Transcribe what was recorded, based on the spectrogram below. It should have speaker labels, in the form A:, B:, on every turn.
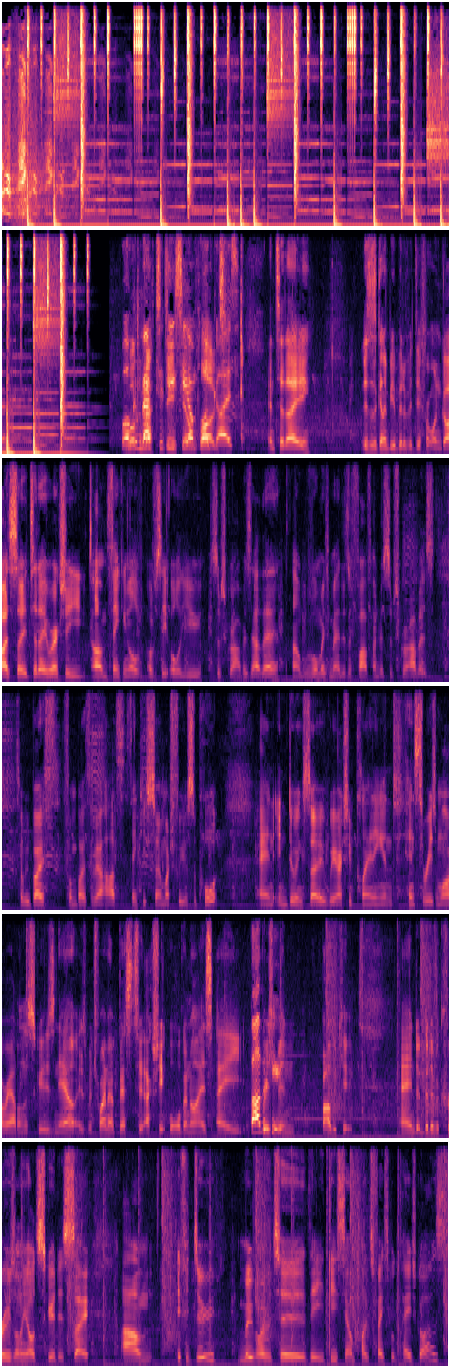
A: Perfect. Perfect.
B: Welcome, back, to DC, Unplugged, guys.
C: And today, this is going to be a bit of a different one, guys. So today we're actually um, thanking all, obviously all you subscribers out there. Um, we've almost made it to 500 subscribers. So we both, from both of our hearts, thank you so much for your support. And in doing so, we're actually planning, and hence the reason why we're out on the scooters now, is we're trying our best to actually organise a
B: Barbecue.
C: Brisbane barbecue and a bit of a cruise on the old scooters. So um, if you do, move over to the DC Unplugged Facebook page, guys.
